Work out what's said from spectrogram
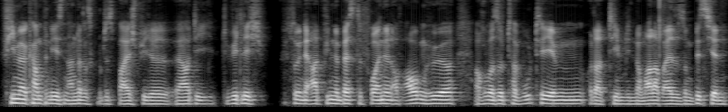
Female Company ist ein anderes gutes Beispiel, ja, die, die wirklich so in der Art wie eine beste Freundin auf Augenhöhe, auch über so Tabuthemen oder Themen, die normalerweise so ein bisschen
